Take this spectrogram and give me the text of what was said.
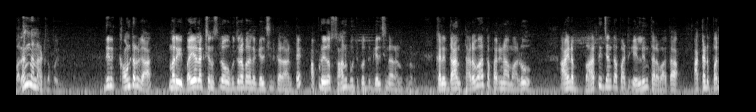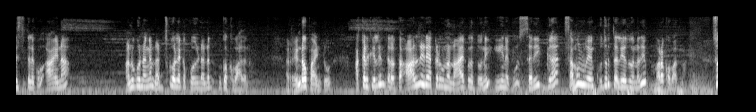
బలంగా నాటుకపోయింది. దీనికి కౌంటర్గా మరి బై ఎలక్షన్స్లో హుజరాబాద్లో గెలిచింది కదా అంటే అప్పుడు ఏదో సానుభూతి కొద్ది గెలిచినారు అనుకున్నారు. కానీ దాని తర్వాత పరిణామాలు ఆయన భారతీయ జనతా పార్టీకి వెళ్ళిన తర్వాత అక్కడి పరిస్థితులకు ఆయన అనుగుణంగా నడుచుకోలేకపోయిండు అన్నది ఇంకొక వాదన. రెండో పాయింట్ అక్కడికి వెళ్ళిన తర్వాత ఆల్రెడీ అక్కడ ఉన్న నాయకులతోని ఈయనకు సరిగ్గా సమన్వయం కుదురుతలేదు అన్నది మరొక వాదన. సో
